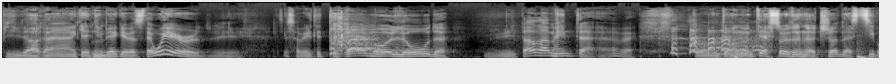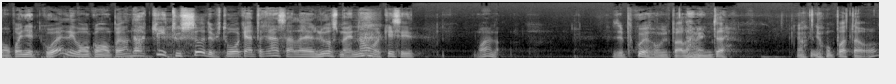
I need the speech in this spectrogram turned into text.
Puis Laurent, qui animait, qui avait c'était weird. Puis, ça avait été très mollo de. Ils parlent en même temps. hein. Ben, on, on était sûr de notre shot, de Steve. On pognait de quoi? Ils vont comprendre. OK, tout ça, depuis 3-4 ans, ça a l'air lousse. Mais non, OK, c'est. Ouais, non. Pourquoi ils ont parler en même temps? Ils n'ont pas tort.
